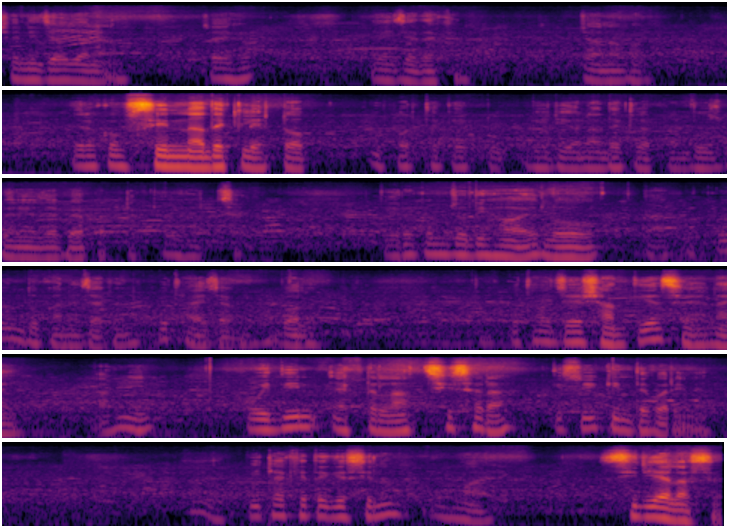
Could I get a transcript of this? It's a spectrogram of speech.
সে নিজেও জানে না। যাই হোক, এই যে দেখেন জনগণ। এরকম সিন না দেখলে টপ উপর থেকে একটু ভিডিও না দেখলে আপনার বুঝবেন যে ব্যাপারটা কী হচ্ছে। এরকম যদি হয়, লোক আপনি কোন দোকানে যাবেন, কোথায় যাবেন বলেন? কোথাও যে শান্তি আছে, নাই। আমি ওই দিন একটা লাচ্ছি ছাড়া কিছুই কিনতে পারিনি। হ্যাঁ পিঠা খেতে গেছিলাম মা সিরিয়াল আছে,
